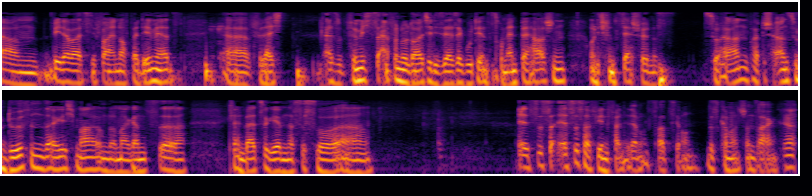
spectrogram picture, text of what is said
Ähm, weder bei Steve Vai noch bei dem jetzt. Äh, vielleicht, also für mich ist es einfach nur Leute, die sehr, sehr gute Instrument beherrschen. Und ich finde es sehr schön, das zu hören, praktisch hören zu dürfen, sage ich mal, um da mal ganz äh, klein beizugeben. Das ist so, äh, es ist, es ist auf jeden Fall eine Demonstration. Das kann man schon sagen. Ja.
